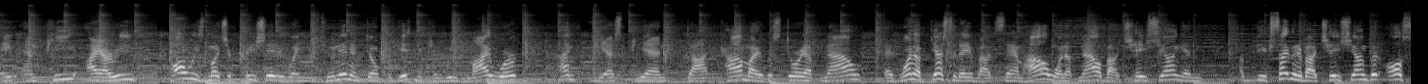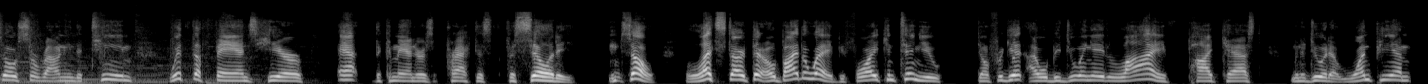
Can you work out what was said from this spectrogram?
A M P I R E. Always much appreciated when you tune in. And don't forget, you can read my work on ESPN.com. I have a story up now. I had one up yesterday about Sam Howell, one up now about Chase Young, and uh, the excitement about Chase Young, but also surrounding the team with the fans here at the Commanders practice facility. So let's start there. Oh, by the way, before I continue, don't forget I will be doing a live podcast. I'm going to do it at 1 p.m.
